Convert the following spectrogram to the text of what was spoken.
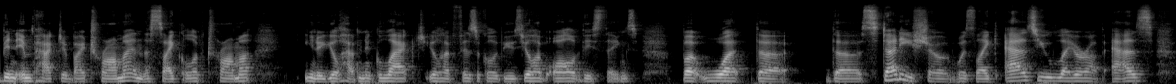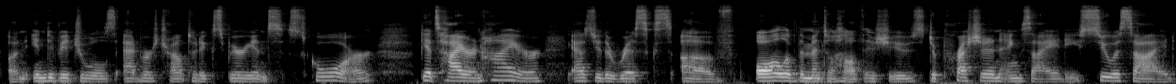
been impacted by trauma and the cycle of trauma you know you'll have neglect you'll have physical abuse you'll have all of these things. But what the the study showed was like as you layer up as an individual's adverse childhood experience score gets higher and higher as do the risks of all of the mental health issues depression anxiety suicide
